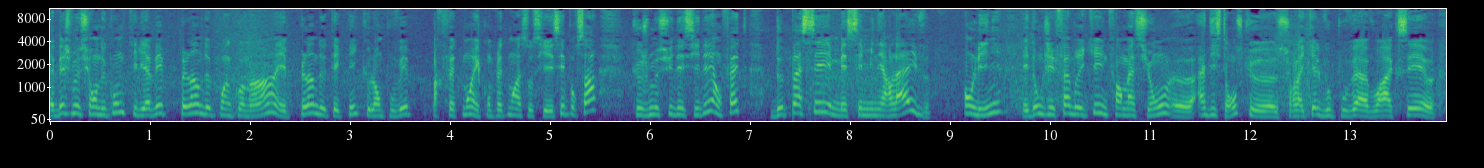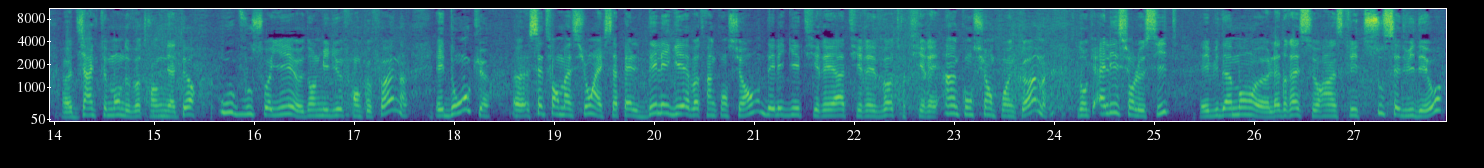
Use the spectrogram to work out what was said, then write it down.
eh bien, je me suis rendu compte qu'il y avait plein de points communs et plein de techniques que l'on pouvait parfaitement et complètement associer. Et c'est pour ça que je me suis décidé en fait de passer mes séminaires live en ligne. Et donc j'ai fabriqué une formation euh, à distance que, sur laquelle vous pouvez avoir accès euh, directement de votre ordinateur où que vous soyez dans le milieu francophone. Et donc cette formation, elle s'appelle Déléguer à votre inconscient, déléguer-à-votre-inconscient.com. Donc allez sur le site. Évidemment, l'adresse sera inscrite sous cette vidéo.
